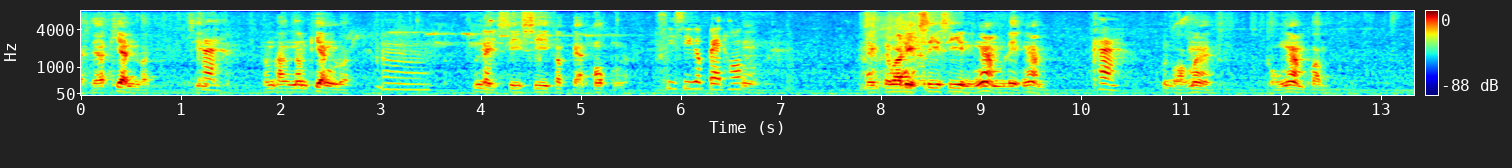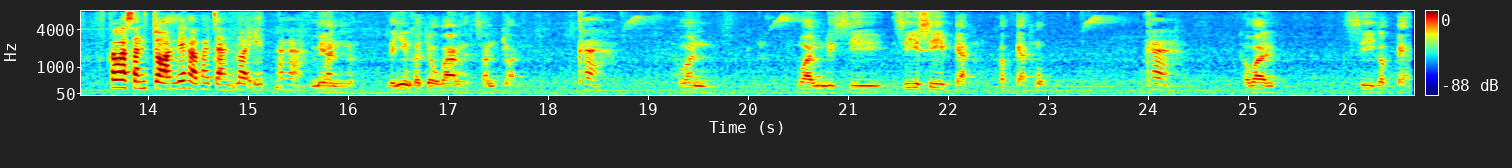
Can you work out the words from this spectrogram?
กระเทียนรถสีค่ะน้ำทั้งน้ำเที่ยงรถอืมมันได้ซีซีกับแปดหกนะ CC กับแปดหกอืม เด็กแต่ว่าเด็กซีซีนี่งามเล็กงาม ค่ะ มันออกมาของงามความแต่ว่าสัญจรเด้วยค่ะพระอาจารย์ร้อยเอ็ดนะคะ แม่นได้ยินเขาเจะวางสัญจรค่ะ วันวันมันซีซีซีแปดกับแปดหกค่ะ ถ้าว่าซีกับแปด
